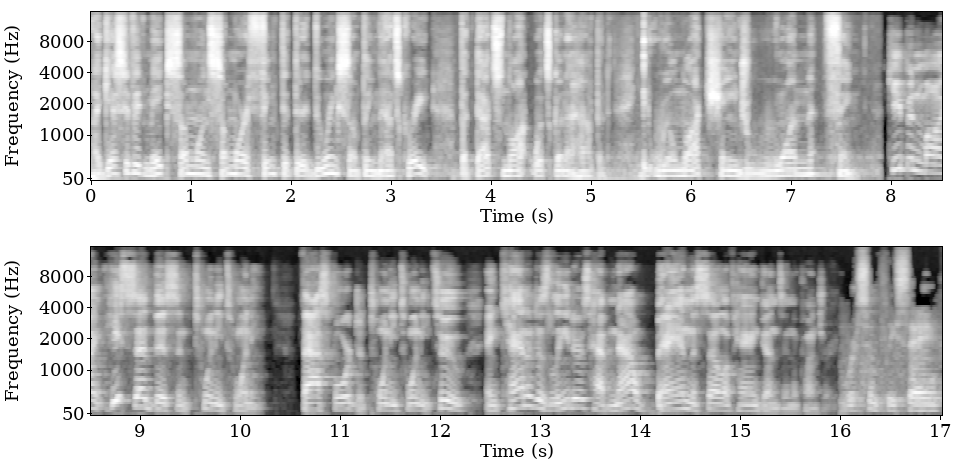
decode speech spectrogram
I guess if it makes someone somewhere think that they're doing something, that's great. But that's not what's going to happen. It will not change one thing. Keep in mind, he said this in 2020. Fast forward to 2022, and Canada's leaders have now banned the sale of handguns in the country. We're simply saying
